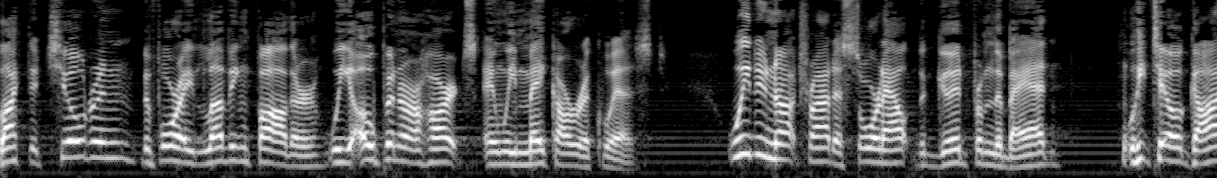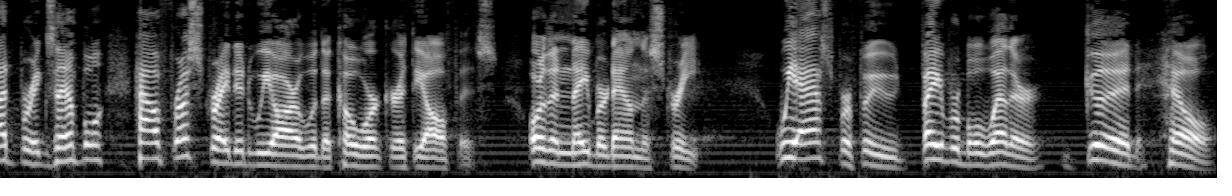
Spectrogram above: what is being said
Like the children before a loving father, we open our hearts and we make our request. We do not try to sort out the good from the bad. We tell God, for example, how frustrated we are with a coworker at the office or the neighbor down the street. We ask for food, favorable weather, good health.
